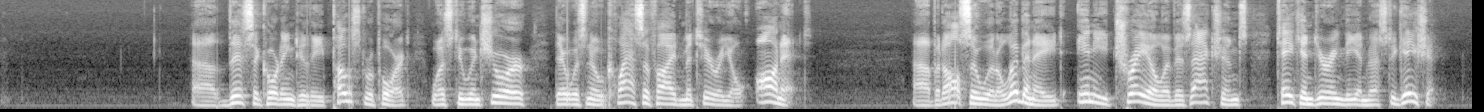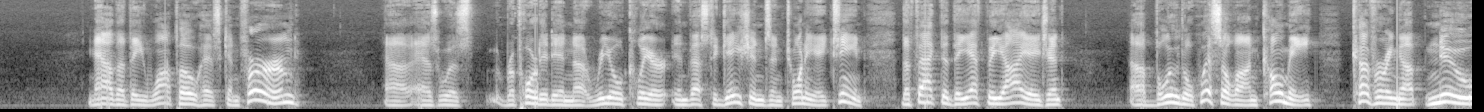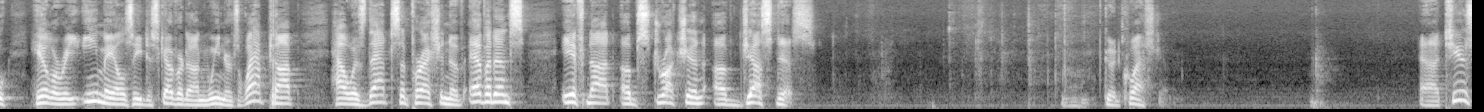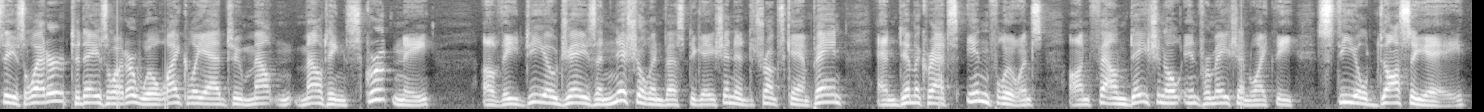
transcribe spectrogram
Uh, this, according to the Post report, was to ensure there was no classified material on it, uh, but also would eliminate any trail of his actions taken during the investigation. Now that the WAPO has confirmed, uh, as was reported in uh, Real Clear Investigations in 2018, the fact that the FBI agent uh, blew the whistle on Comey covering up new Hillary emails he discovered on Weiner's laptop. How is that suppression of evidence, if not obstruction of justice? Good question. Uh, Tuesday's letter, today's letter, will likely add to mount, mounting scrutiny of the DOJ's initial investigation into Trump's campaign and Democrats' influence on foundational information like the Steele dossier.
